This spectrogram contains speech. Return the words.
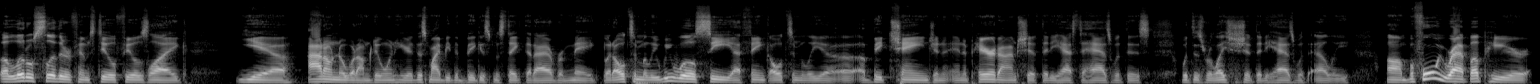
a little slither of him still feels like, yeah, I don't know what I'm doing here. This might be the biggest mistake that I ever make. But ultimately, we will see. I think ultimately a, a big change and, and, a paradigm shift that he has to has with this with this relationship that he has with Ellie. Um, before we wrap up here,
